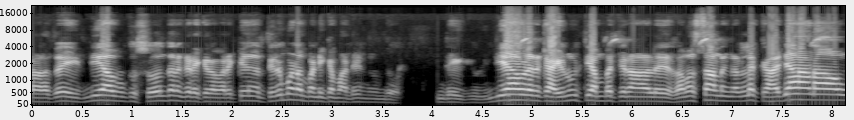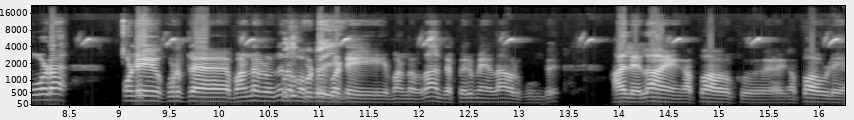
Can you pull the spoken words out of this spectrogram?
காலத்தில் இந்தியாவுக்கு சுதந்திரம் கிடைக்கிற வரைக்கும் திருமணம் பண்ணிக்க மாட்டேன்னு இருந்தவர். இந்த இந்தியாவில் இருக்க ஐநூற்றி ஐம்பத்தி நாலு சமஸ்தானங்களில் கஜானாவோட கொண்டு கொடுத்த மன்னர் வந்து நம்ம புதுக்கோட்டை. மன்னர் தான். அந்த பெருமையெல்லாம் அவருக்கு உண்டு. அதுல எல்லாம் எங்கள் அப்பாவுக்கு எங்கள் அப்பாவுடைய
